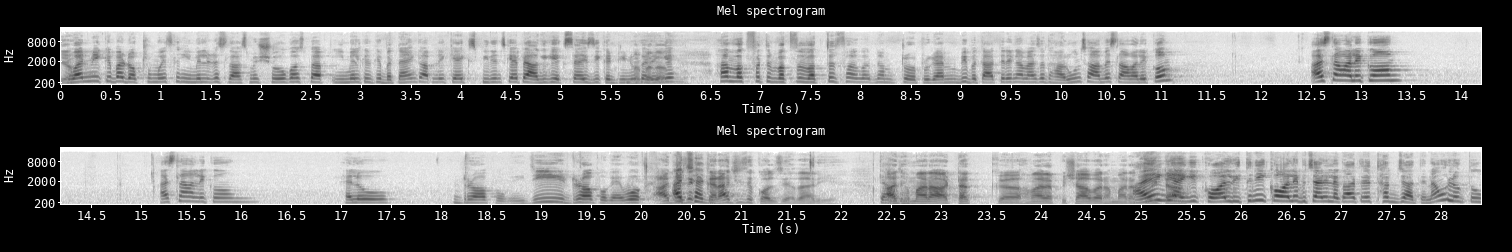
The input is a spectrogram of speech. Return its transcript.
one week के बाद डॉक्टर मोइस का ईमेल एड्रेस लास्ट में शो होगा उस पर आप ईमेल करके बताएँ कि आपने क्या एक्सपीरियंस किया है, आगे की एक्सरसाइज ये कंटिन्यू करेंगे। हम वक्त वक्त वक्त हम प्रोग्राम में भी बताते रहेंगे। हमारे साथ हारून साहब हैं अस्सलाम वालेकुम। अस्सलाम वालेकुम। अस्सलाम वालेकुम हेलो। ड्रॉप हो गई। जी ड्रॉप हो गए। वो आज अच्छा अच्छा कराची से कॉल ज़्यादा आ रही है। आज हमारा अटक हमारा पिशावर हमारा आएँगी आएँगी। कॉल इतनी कॉल है बेचारे लगाते हैं थक जाते हैं ना वो लोग तो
